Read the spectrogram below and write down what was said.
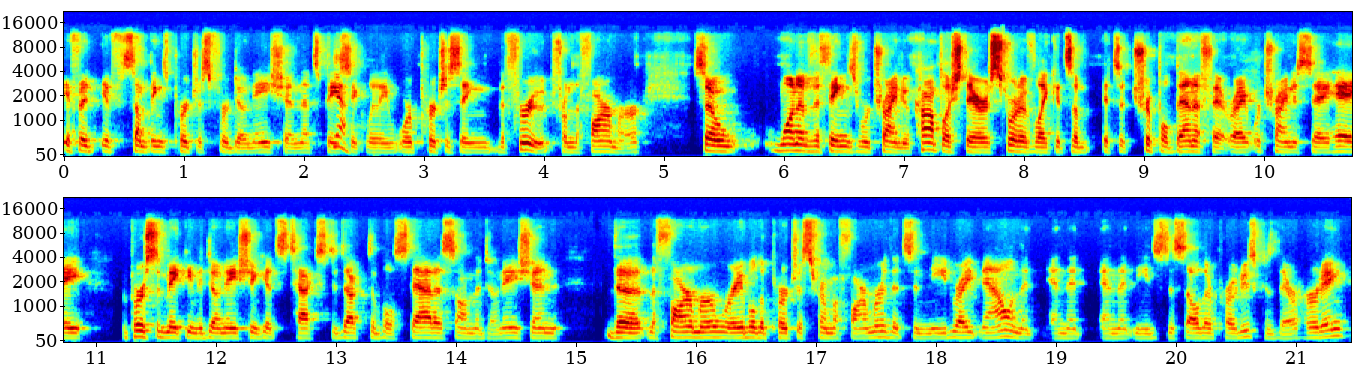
if a, if something's purchased for donation that's basically yeah. we're purchasing the fruit from the farmer so one of the things we're trying to accomplish there is sort of like it's a it's a triple benefit right? We're trying to say hey the person making the donation gets tax deductible status on the donation. The the farmer we're able to purchase from a farmer that's in need right now and that and that and that needs to sell their produce because they're hurting.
